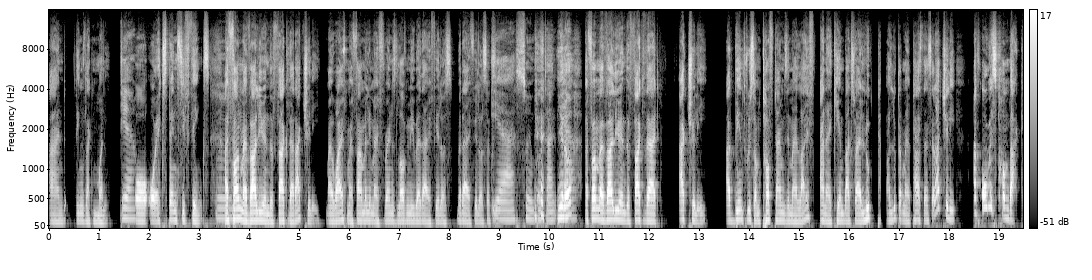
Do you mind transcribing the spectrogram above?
and things like money Yeah. or, or expensive things. I Mm. found my value in the fact that actually my wife, my family, my friends love me whether I fail or whether I fail or succeed. Yeah. So important. You know, I found my value in the fact that actually I've been through some tough times in my life and I came back. So I looked I looked at my past and said, actually, I've always come back.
